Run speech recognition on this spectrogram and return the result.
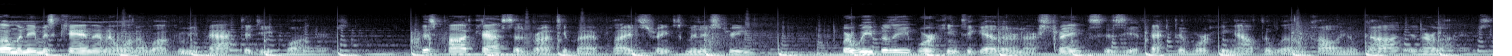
Hello, my name is Ken, and I want to welcome you back to Deep Waters. This podcast is brought to you by Applied Strengths Ministry, where we believe working together in our strengths is the effective working out the will and calling of God in our lives.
